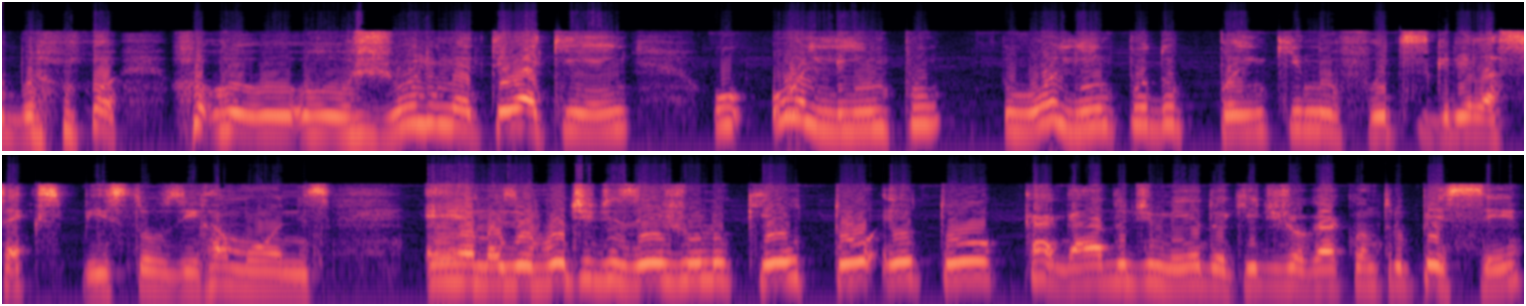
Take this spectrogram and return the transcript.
O, o, o- o Júlio meteu aqui, hein? O Olimpo, o Olimpo do punk no Futs Grila, Sex Pistols e Ramones. É, mas eu vou te dizer, Júlio, que eu tô, eu tô cagado de medo aqui de jogar contra o PC.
